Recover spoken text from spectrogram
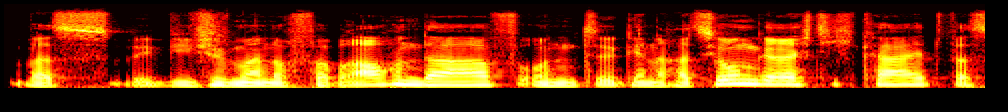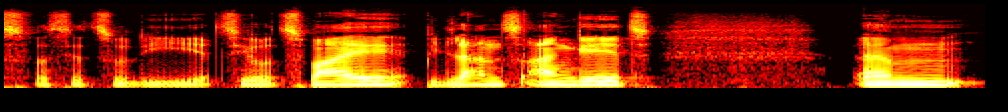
was, wie viel man noch verbrauchen darf und äh, Generationengerechtigkeit, was, was jetzt so die CO2-Bilanz angeht. Ähm,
